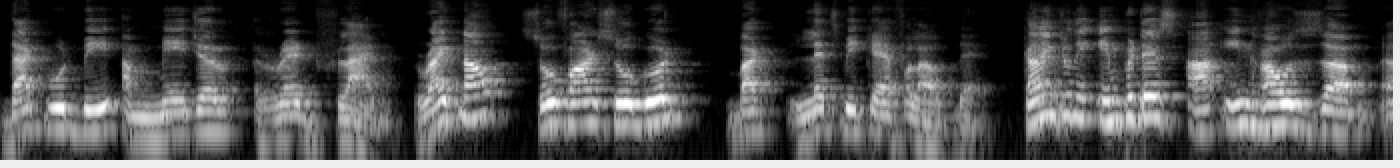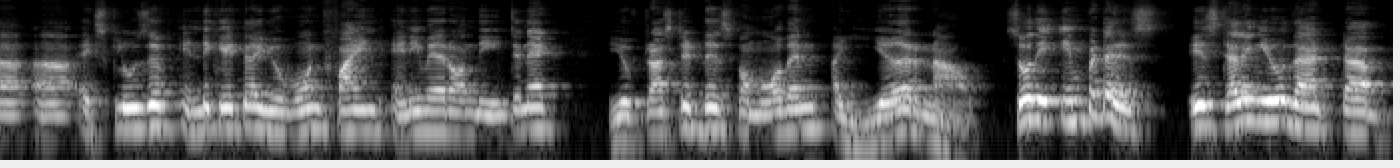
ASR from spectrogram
that would be a major red flag. Right now, so far so good, but let's be careful out there. Coming to the impetus, our in-house uh, uh, uh, exclusive indicator you won't find anywhere on the internet. You've trusted this for more than a year now. So the impetus is telling you that uh,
